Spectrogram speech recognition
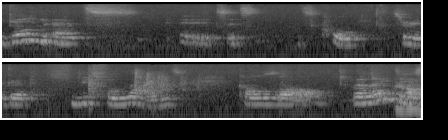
Again, it's it's it's it's cool. It's really good, beautiful lines. Because uh, the lady is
